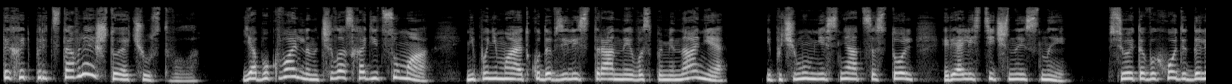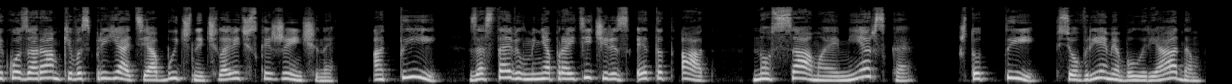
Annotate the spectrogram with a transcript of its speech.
Ты хоть представляешь, что я чувствовала? Я буквально начала сходить с ума, не понимая, откуда взялись странные воспоминания и почему мне снятся столь реалистичные сны. Все это выходит далеко за рамки восприятия обычной человеческой женщины, а ты заставил меня пройти через этот ад. Но самое мерзкое, что ты все время был рядом,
